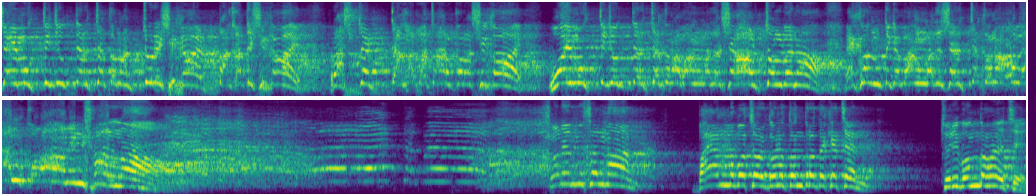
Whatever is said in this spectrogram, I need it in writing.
যে মুক্তিযুদ্ধের চেতনা চুরি শেখায়, ডাকাতি শেখায়, রাষ্ট্রের টাকা পাচার করা শেখায়, ওই মুক্তিযুদ্ধের চেতনা বাংলাদেশে আর চলবে না। এখন থেকে বাংলাদেশের চেতনা হবে আল কোরআন, ইনশাআল্লাহ। শোনেন মুসলমান বায়ান্ন বছর গণতন্ত্র দেখেছেন। চুরি বন্ধ হয়েছে।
